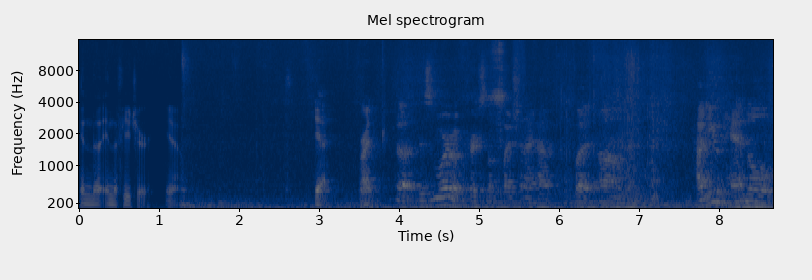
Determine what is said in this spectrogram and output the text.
in the in the future, you know. Yeah. Right. Uh, this is more of a personal question I have, but um, how do you handle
